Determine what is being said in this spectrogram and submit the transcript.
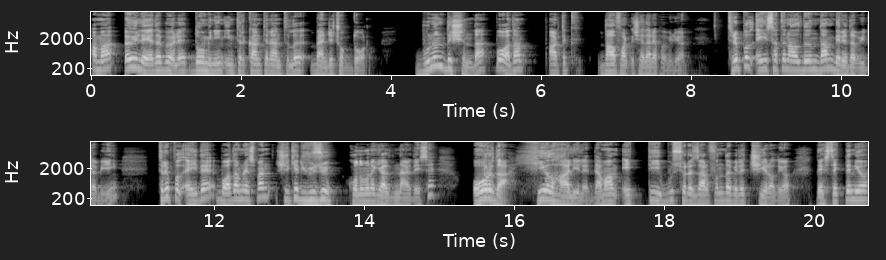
Ama öyle ya da böyle Dominic'in Intercontinental'ı bence çok doğru. Bunun dışında bu adam artık daha farklı şeyler yapabiliyor. Triple A satın aldığından beri WWE Triple A'de bu adam resmen şirket yüzü konumuna geldi neredeyse. Orada heel haliyle devam ettiği bu süre zarfında bile cheer alıyor. Destekleniyor.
